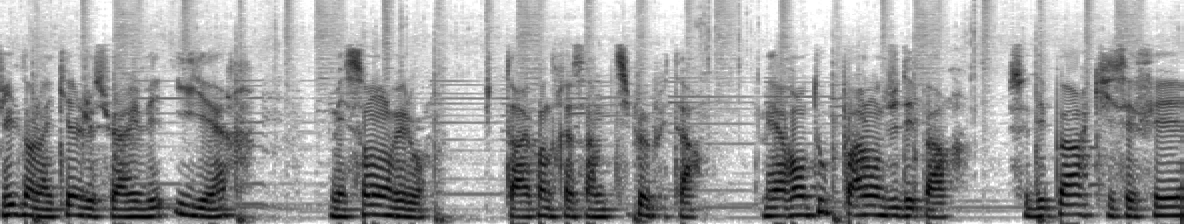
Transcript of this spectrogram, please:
Ville dans laquelle je suis arrivé hier, mais sans mon vélo. Je te raconterai ça un petit peu plus tard. Mais avant tout, parlons du départ. Ce départ qui s'est fait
